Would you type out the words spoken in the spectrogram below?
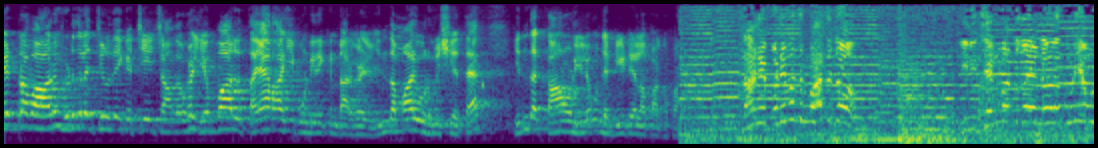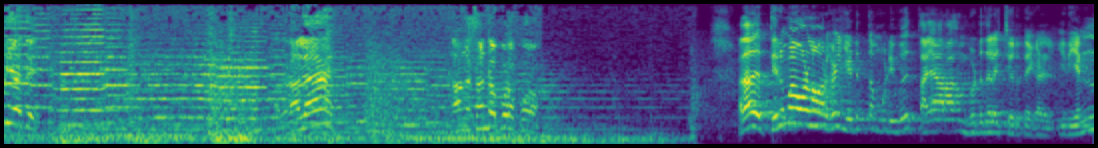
ஏற்றவாறு விடுதலை சிறுத்தை கட்சியை சார்ந்தவர்கள் எவ்வாறு தயாராகி கொண்டிருக்கின்றார்கள்? இந்த மாதிரி ஒரு விஷயத்தை இந்த காணொலியில் கொஞ்சம் டீட்டெயிலாக பார்க்க போகிறோம் நாங்க இப்படி வந்து பார்த்துட்டோம். இனி ஜென்மத்துக்கும் எங்களால குடிய முடியாது. அதனால நாங்க சண்டை போட போறோம். அதாவது திருமாவளவன் அவர்கள் எடுத்த முடிவு தயாராகும் விடுதலை சிறுத்தைகள். இது என்ன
